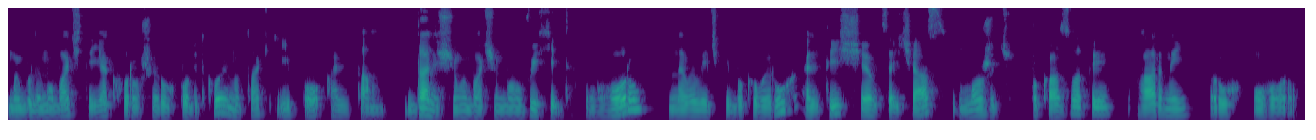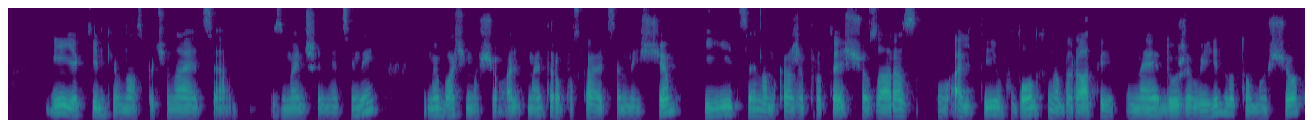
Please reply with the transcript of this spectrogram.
ми будемо бачити як хороший рух по біткоїну, так і по альтам. Далі, що ми бачимо, вихід вгору, невеличкий боковий рух, альти ще в цей час можуть показувати гарний рух угору. І як тільки в нас починається зменшення ціни, ми бачимо, що альтметр опускається нижче, і це нам каже про те, що зараз в альти в лонг набирати не дуже вигідно, тому що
